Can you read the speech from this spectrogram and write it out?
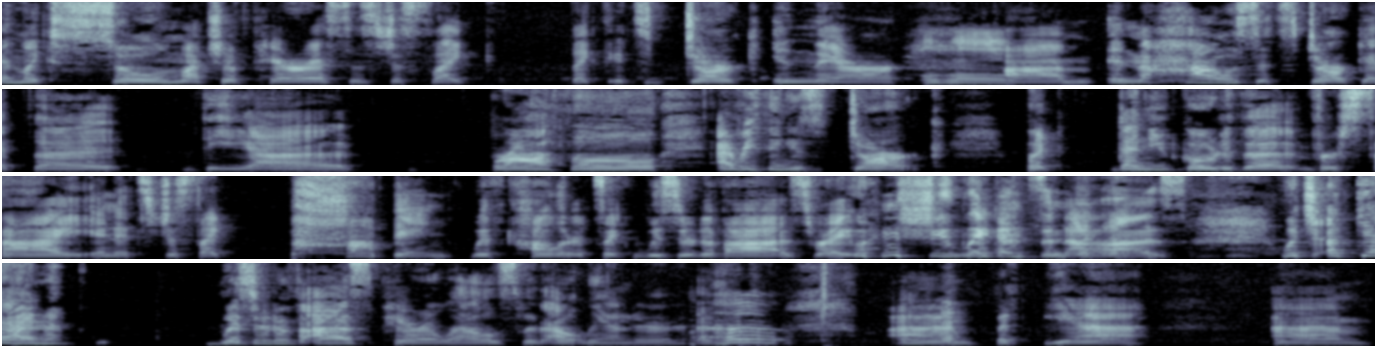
and like so much of Paris is just like like it's dark in there Mhm. um in the house it's dark at the the uh brothel everything is dark but then you go to the versailles and it's just like popping with color. It's like wizard of oz right? When she lands in oz which again wizard of oz parallels with outlander um but yeah. Um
